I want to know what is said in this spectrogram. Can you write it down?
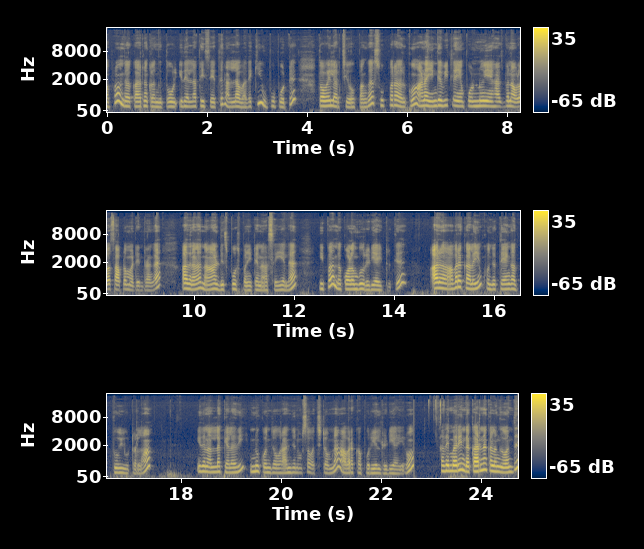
அப்புறம் இந்த கருணக்கிழங்கு தோல் இது எல்லாத்தையும் சேர்த்து நல்லா வதக்கி உப்பு போட்டு துவையல் அரைச்சி வைப்பாங்க. சூப்பராக இருக்கும். ஆனால் எங்கள் வீட்டில் என் பொண்ணு என் ஹஸ்பண்ட் அவ்வளோ சாப்பிட மாட்டேன்றாங்க. அதனால் நான் டிஸ்போஸ் பண்ணிட்டேன். நான் செய்யலை. இப்போ அந்த குழம்பு ரெடி ஆகிட்டுருக்கு அரை அவரைக்காலையும் கொஞ்சம் தேங்காய் தூவி விட்டுறலாம். இதை நல்லா கிளறி இன்னும் கொஞ்சம் ஒரு அஞ்சு நிமிஷம் வச்சிட்டோம்னா அவரைக்காய் பொரியல் ரெடி ஆயிரும். அதே மாதிரி இந்த கருணக்கிழங்கு வந்து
